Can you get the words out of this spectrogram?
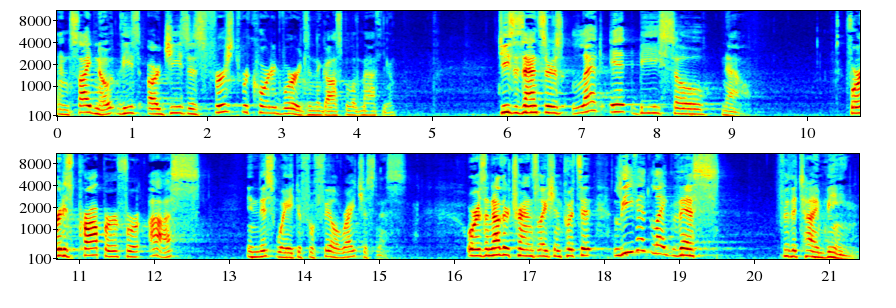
and side note, these are Jesus' first recorded words in the Gospel of Matthew. Jesus answers, Let it be so now. For it is proper for us in this way to fulfill righteousness. Or as another translation puts it, leave it like this for the time being.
